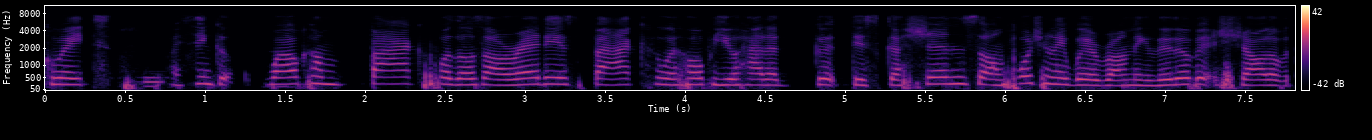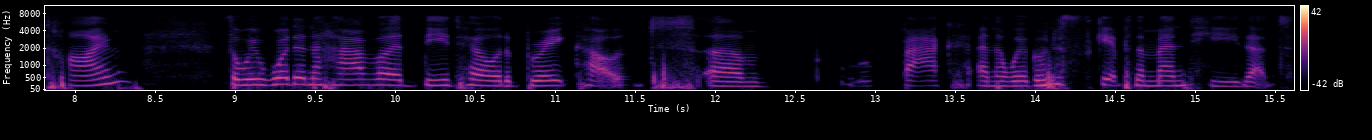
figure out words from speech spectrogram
Great. I think welcome back for those already is back. We hope you had a good discussion. So unfortunately, we're running a little bit short of time. So we wouldn't have a detailed breakout um, back and we're going to skip the Menti that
